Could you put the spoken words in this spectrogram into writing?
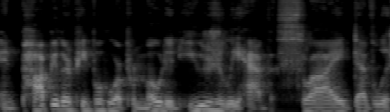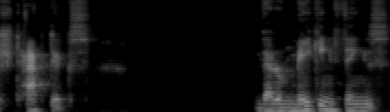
and popular people who are promoted usually have sly devilish tactics that are making things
